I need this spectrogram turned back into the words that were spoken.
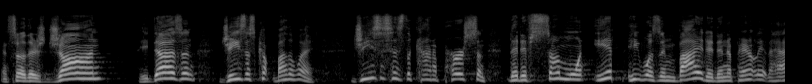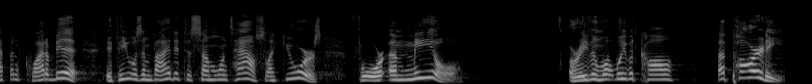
And so there's John, he doesn't. Jesus, come, by the way, Jesus is the kind of person that if someone, if he was invited, and apparently it happened quite a bit, if he was invited to someone's house like yours for a meal, or even what we would call a party,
